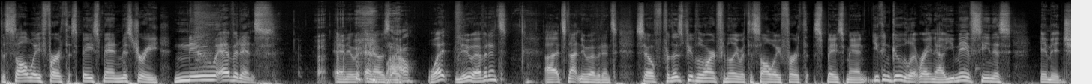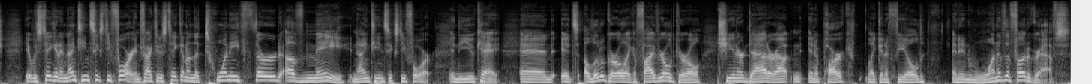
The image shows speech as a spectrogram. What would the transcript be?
the Solway Firth Spaceman Mystery: New Evidence, and it and I was like, what new evidence? Uh, it's not new evidence. So for those people who aren't familiar with the Solway Firth Spaceman, you can Google it right now. You may have seen this image. It was taken in 1964. In fact, it was taken on the 23rd of May, 1964, in the UK. And it's a little girl, like a five year old girl. She and her dad are out in, in a park, like in a field. And in one of the photographs,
